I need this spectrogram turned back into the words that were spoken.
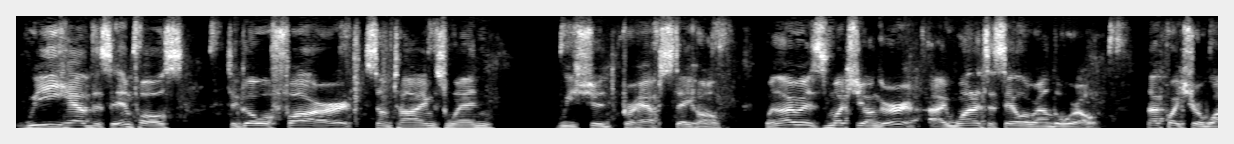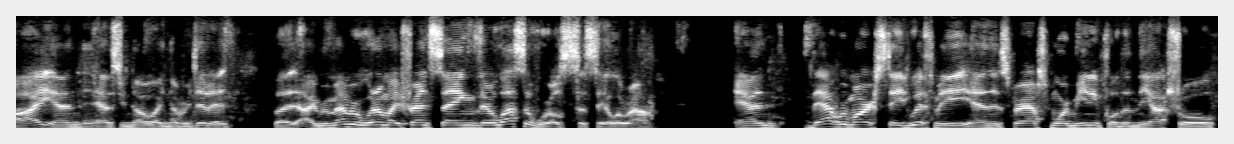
we have this impulse to go afar sometimes when we should perhaps stay home. When I was much younger, I wanted to sail around the world. Not quite sure why, and as you know, I never did it. But I remember one of my friends saying there are lots of worlds to sail around. And that remark stayed with me and is perhaps more meaningful than the actual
